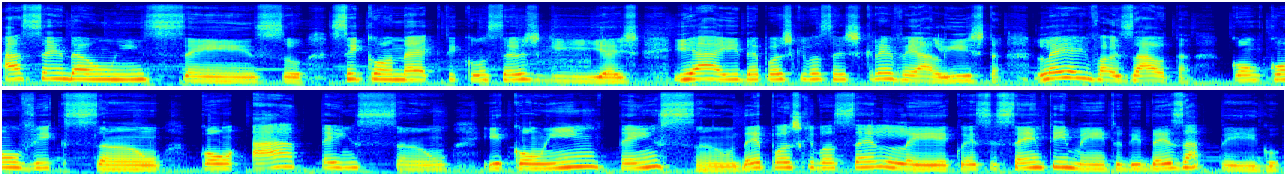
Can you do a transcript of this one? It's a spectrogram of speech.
acenda um incenso, se conecte com seus guias. E aí, depois que você escrever a lista, leia em voz alta com convicção, com atenção e com intenção. Depois que você lê com esse sentimento de desapego,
